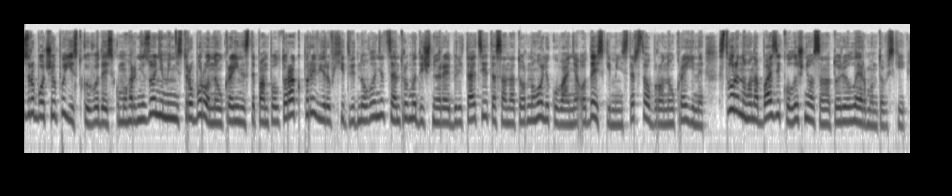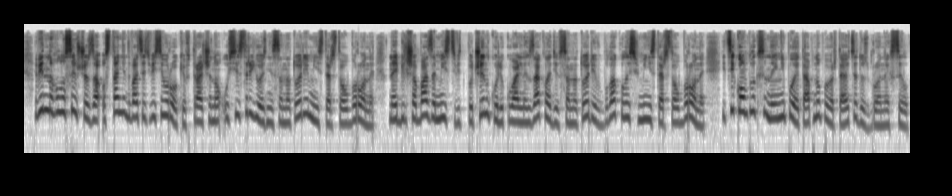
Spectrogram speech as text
з робочою поїздкою в одеському гарнізоні, міністр оборони України Степан Полторак перевірив хід відновлення центру медичної реабілітації та санаторного лікування Одеське Міністерства оборони України, створеного на базі колишнього санаторію Лермонтовський. Він наголосив, що за останні 28 років втрачено усі серйозні санаторії Міністерства оборони. Найбільша база місць відпочинку лікувальних закладів санаторіїв була колись в Міністерства оборони, і ці комплекси нині поетапно повертаються до збройних сил.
